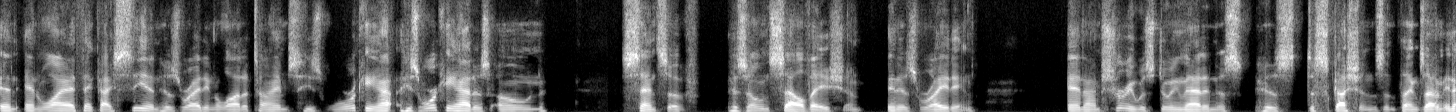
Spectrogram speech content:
And, and why I think I see in his writing a lot of times he's working out he's working out his own sense of his own salvation in his writing and I'm sure he was doing that in his his discussions and things. I mean,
